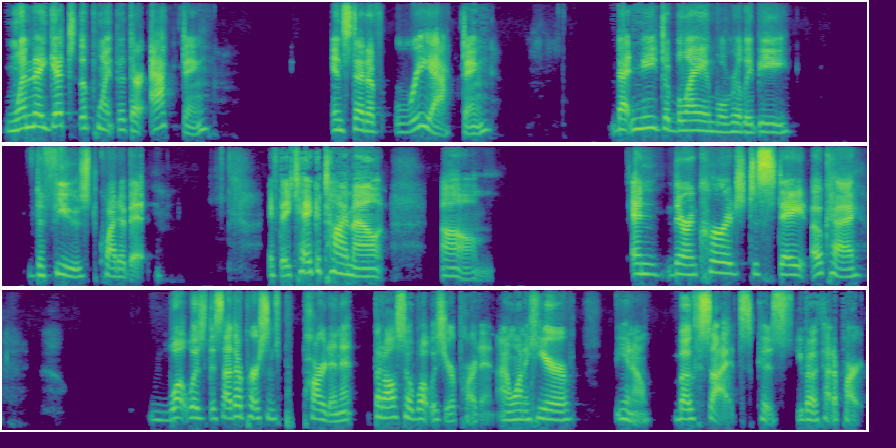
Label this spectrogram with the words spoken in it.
when they get to the point that they're acting instead of reacting that need to blame will really be diffused quite a bit. If they take a timeout um, and they're encouraged to state okay what was this other person's part in it but also what was your part in? I want to hear you know both sides because you both had a part.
